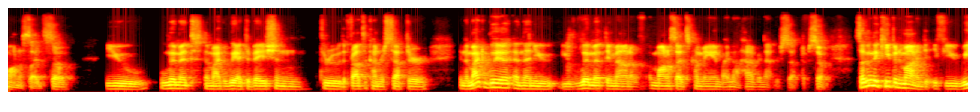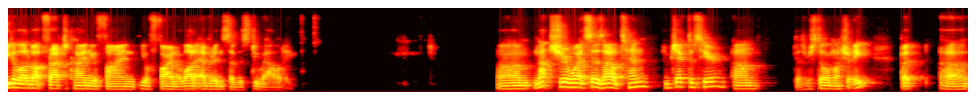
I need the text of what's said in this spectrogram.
monocytes. So you limit the microglia activation through the fractalkine receptor in the microglia, and then you you limit the amount of monocytes coming in by not having that receptor. So something to keep in mind. If you read a lot about fractalkine, you'll find you'll find a lot of evidence of this duality. Um, not sure why it says IL-10 objectives here, um, because we're still in lecture eight, but uh,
